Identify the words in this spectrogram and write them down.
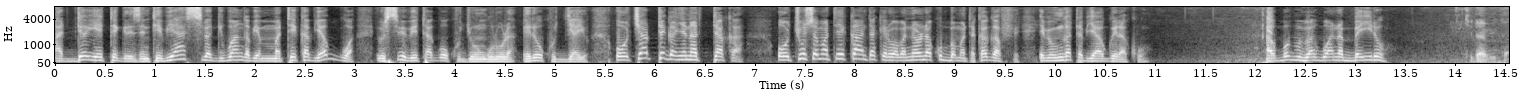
addeyo yeetegereze nti ebyasibagibwa nga bya mu mateeka byaggwa ebisibe byetaaga okujungulula era okugjayo. Okyatuteganya na ttaka okyusa mateeka ntakera wabanalonda kubba mataka gaffe ebyo nga tabyagwerako. Abo bo bwe bagwana bbeiro. Kirabika.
